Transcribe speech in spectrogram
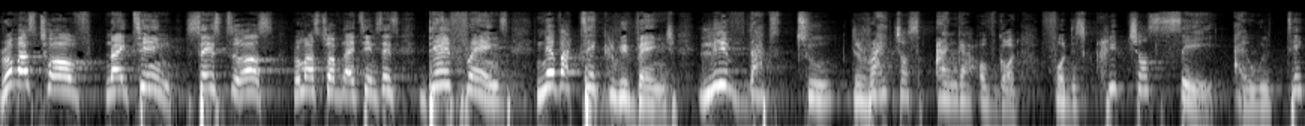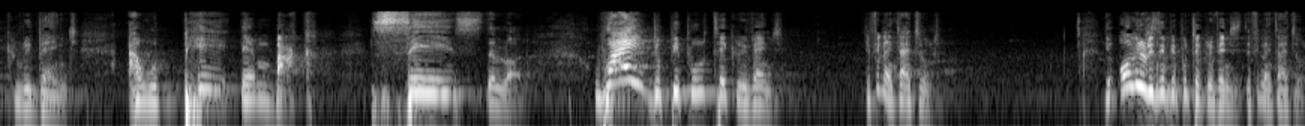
Romans 12, 19 says to us, Romans 12, 19 says, Dear friends, never take revenge. Leave that to the righteous anger of God. For the scriptures say, I will take revenge. I will pay them back, says the Lord. Why do people take revenge? They feel entitled. The only reason people take revenge is they feel entitled.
